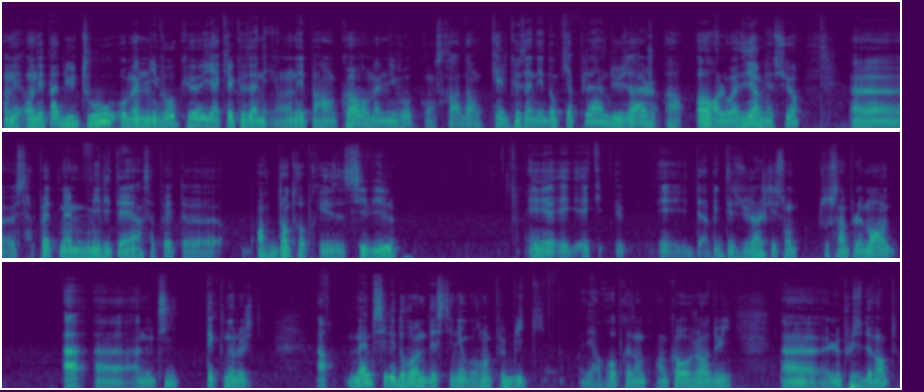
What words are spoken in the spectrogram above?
on n'est pas du tout au même niveau qu'il y a quelques années. On n'est pas encore au même niveau qu'on sera dans quelques années. Donc il y a plein d'usages, hors loisir bien sûr, euh, ça peut être même militaire, ça peut être euh, d'entreprise, civile, et, avec des usages qui sont tout simplement à, un outil technologique. Alors, même si les drones destinés au grand public représentent encore aujourd'hui euh, le plus de ventes,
